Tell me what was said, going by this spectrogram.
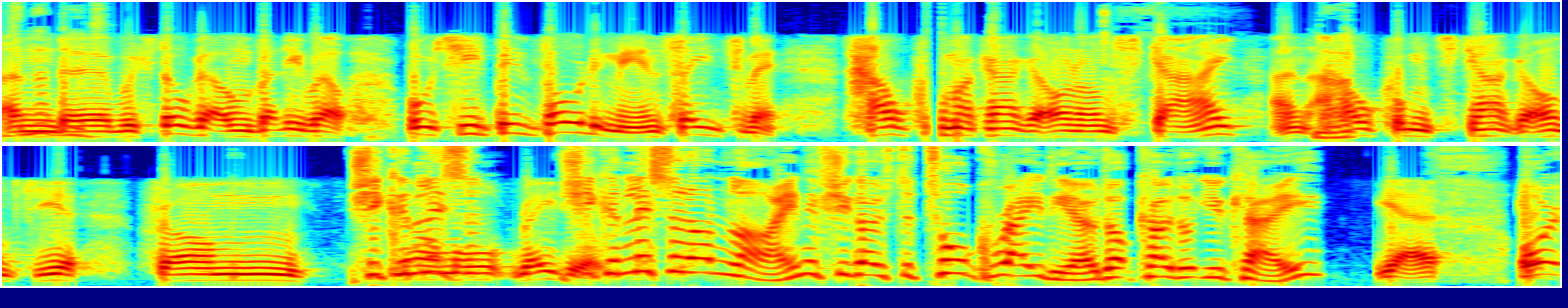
and uh, we still get on very well. But she's been phoning me and saying to me, "How come I can't get on on Sky, and how come she can't get on to you from She can normal listen. radio?" She can listen online if she goes to talkradio.co.uk. Yeah. Or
